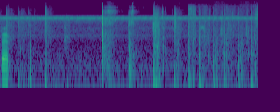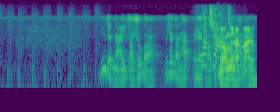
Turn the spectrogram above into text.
แป๊บยิงจากไหนเสาชุบเหรอไม่ใช่กอนฮาร์ดไม่ใช่เขา Watch out ร้องมีรถมาเนาะ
